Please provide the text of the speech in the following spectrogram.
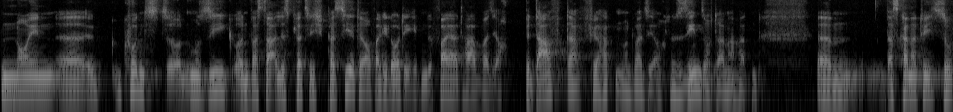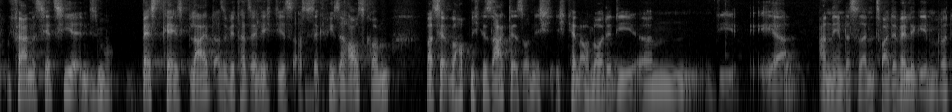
neuen äh, Kunst und Musik und was da alles plötzlich passierte, auch weil die Leute eben gefeiert haben, weil sie auch Bedarf dafür hatten und weil sie auch eine Sehnsucht danach hatten. Ähm, das kann natürlich, sofern es jetzt hier in diesem Best Case bleibt, also wir tatsächlich aus dieser Krise rauskommen, was ja überhaupt nicht gesagt ist. Und ich, ich kenne auch Leute, die, ähm, die eher annehmen, dass es eine zweite Welle geben wird.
